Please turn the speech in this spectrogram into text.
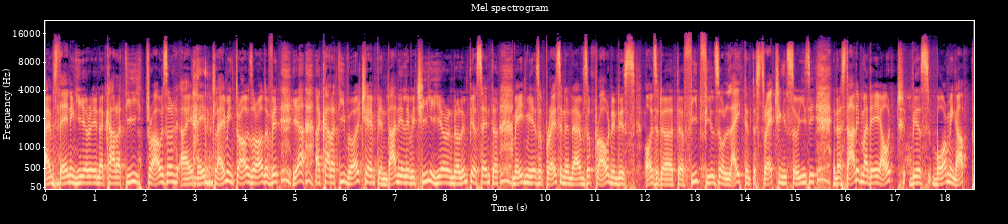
I'm standing here in a karate trouser. I made a climbing trouser out of it. Yeah, a karate world champion, Daniel Levicili here in the Olympia Center, made me as a present and I'm so proud in this. Also, the, the feet feel so light and the stretching is so easy. And I started my day out with warming up,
